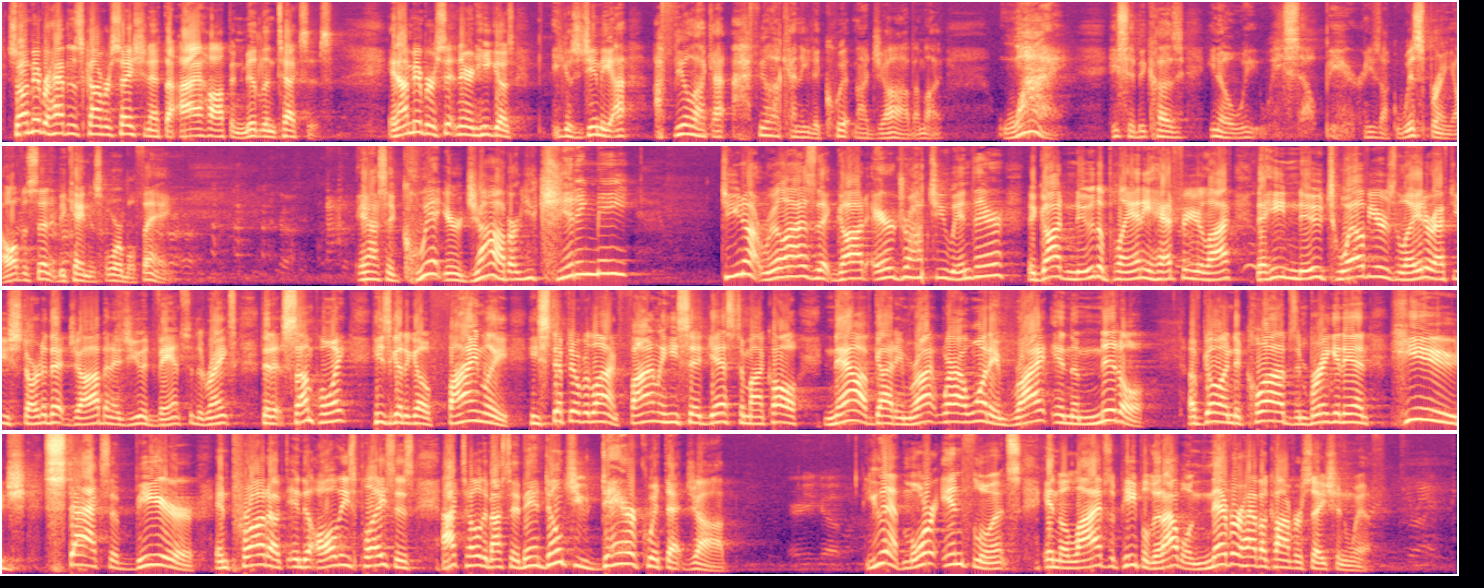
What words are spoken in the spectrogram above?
So I remember having this conversation at the IHOP in Midland, Texas. And I remember sitting there and he goes, he goes, Jimmy, I, I feel like I, I feel like I need to quit my job. I'm like, why? He said, because, you know, we, we sell beer. He's like whispering. All of a sudden it became this horrible thing. And I said, quit your job? Are you kidding me? Do you not realize that God airdropped you in there? That God knew the plan He had for your life? That He knew 12 years later, after you started that job and as you advanced through the ranks, that at some point He's going to go, finally, He stepped over the line. Finally, He said yes to my call. Now I've got Him right where I want Him, right in the middle of going to clubs and bringing in huge stacks of beer and product into all these places. I told him, I said, man, don't you dare quit that job. You have more influence in the lives of people that I will never have a conversation with.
